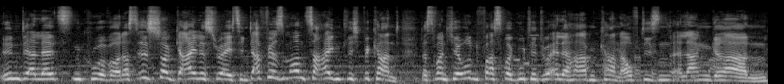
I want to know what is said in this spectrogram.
in der letzten Kurve. Das ist schon geiles Racing. Dafür ist Monza eigentlich bekannt, dass man hier unfassbar gute Duelle haben kann auf diesen langen Geraden.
